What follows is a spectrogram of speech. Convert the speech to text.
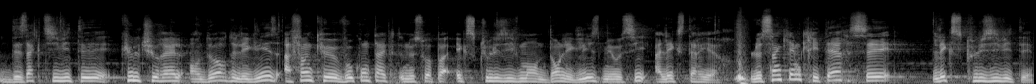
des activités culturelles en dehors de l'Église afin que vos contacts ne soient pas exclusivement dans l'Église mais aussi à l'extérieur. Le cinquième critère, c'est l'exclusivité.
